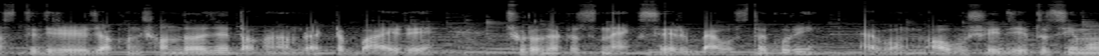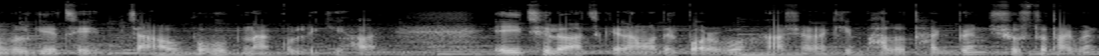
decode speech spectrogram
আস্তে ধীরে যখন সন্ধ্যা হয়ে যায়, তখন আমরা একটা বাইরে ছোটোখাটো স্ন্যাক্সের ব্যবস্থা করি এবং অবশ্যই যেহেতু শ্রীমঙ্গল গিয়েছি, চা উপভোগ না করলে কি হয়? এই ছিল আজকের আমাদের পর্ব। আশা রাখি ভালো থাকবেন, সুস্থ থাকবেন।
